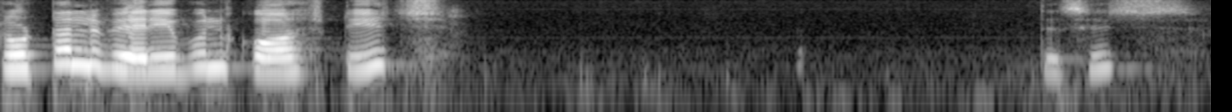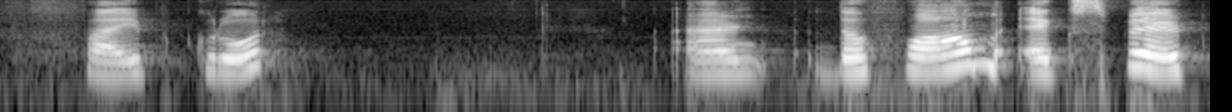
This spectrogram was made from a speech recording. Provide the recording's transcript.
Total variable cost is this is 5 crore and the firm expect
